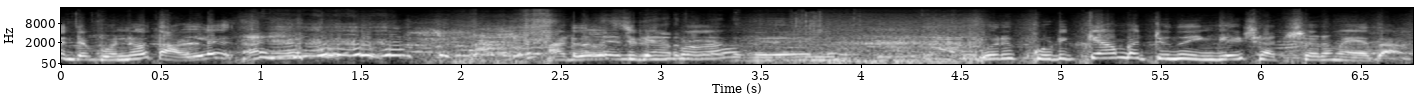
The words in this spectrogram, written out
എന്റെ പൊന്നോ തള്ളു. അടുത്ത ക്വസ്റ്റ്യനിലേക്ക് പോകാം. ഒരു കുടിക്കാൻ പറ്റുന്ന ഇംഗ്ലീഷ് അക്ഷരം ഏതാണ്?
